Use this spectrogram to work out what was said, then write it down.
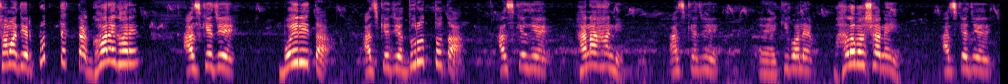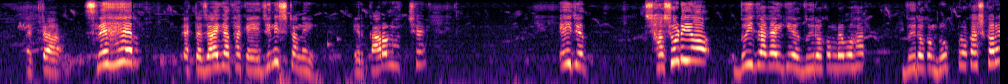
সমাজের প্রত্যেকটা ঘরে ঘরে আজকে যে বৈরিতা, আজকে যে দূরত্বতা, আজকে যে হানাহানি, আজকে যে কি বলে, ভালোবাসা নেই, আজকে যে একটা স্নেহের একটা জায়গা থাকে, এই জিনিসটা নেই। এর কারণ হচ্ছে এই যে শাশুড়িও দুই জায়গায় গিয়ে দুই রকম ব্যবহার, দুই রকম রূপ প্রকাশ করে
